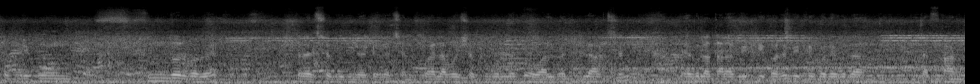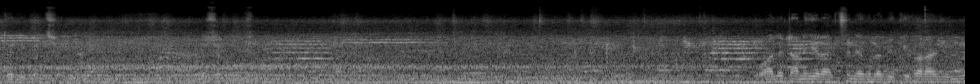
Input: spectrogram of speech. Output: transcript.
খুব সুন্দরভাবে তারা ছবিগুলো এঁকে গেছেন। পয়লা বৈশাখ উপলক্ষে ওয়ালমেটগুলো আঁকছেন এগুলো তারা বিক্রি করে বিক্রি করে এগুলো একটা ফান্ড তৈরি করছে? ওয়ালে টানিয়ে রাখছেন এগুলো বিক্রি করার জন্য।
